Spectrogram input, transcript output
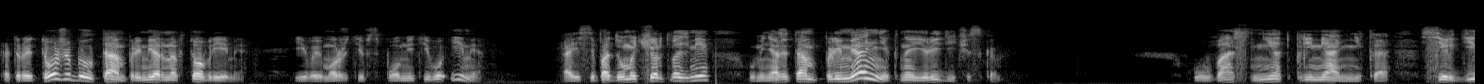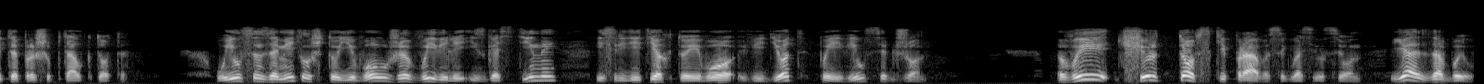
который тоже был там примерно в то время, и вы можете вспомнить его имя. А если подумать, черт возьми, у меня же там племянник на юридическом». «У вас нет племянника», — сердито прошептал кто-то. Уилсон заметил, что его уже вывели из гостиной, и среди тех, кто его ведет, появился Джон. «Вы чертовски правы», — согласился он. «Я забыл».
